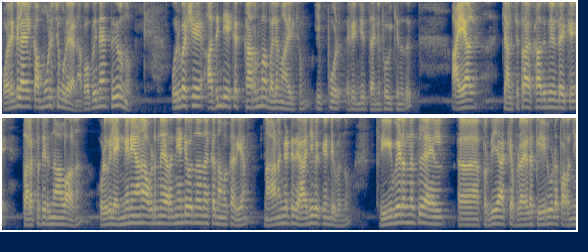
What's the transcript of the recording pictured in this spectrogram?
പോരെങ്കിൽ അയാൾ കമ്മ്യൂണിസ്റ്റും കൂടെയാണ്. അപ്പോൾ പിന്നെ തീർന്നു. ഒരുപക്ഷെ അതിന്റെയൊക്കെ കർമ്മബലമായിരിക്കും ഇപ്പോൾ രഞ്ജിത്ത് അനുഭവിക്കുന്നത്. അയാൾ ചലച്ചിത്ര അക്കാദമിയുടെയൊക്കെ തലപ്പത്തിരുന്ന ആളാണ്. ഒടുവിൽ എങ്ങനെയാണ് അവിടുന്ന് ഇറങ്ങേണ്ടി വന്നതെന്നൊക്കെ നമുക്കറിയാം. നാണം കെട്ട് രാജിവെക്കേണ്ടി വന്നു. സ്ത്രീ സ്ത്രീപീഡനത്തിൽ അയാൾ പ്രതിയാക്കിയപ്പോൾ അയാളുടെ പേരൂടെ പറഞ്ഞു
